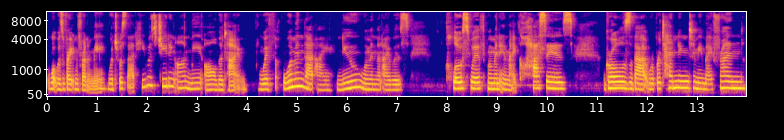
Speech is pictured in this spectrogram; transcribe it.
what was right in front of me, which was that he was cheating on me all the time with women that I knew, women that I was close with, women in my classes, girls that were pretending to be my friend.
